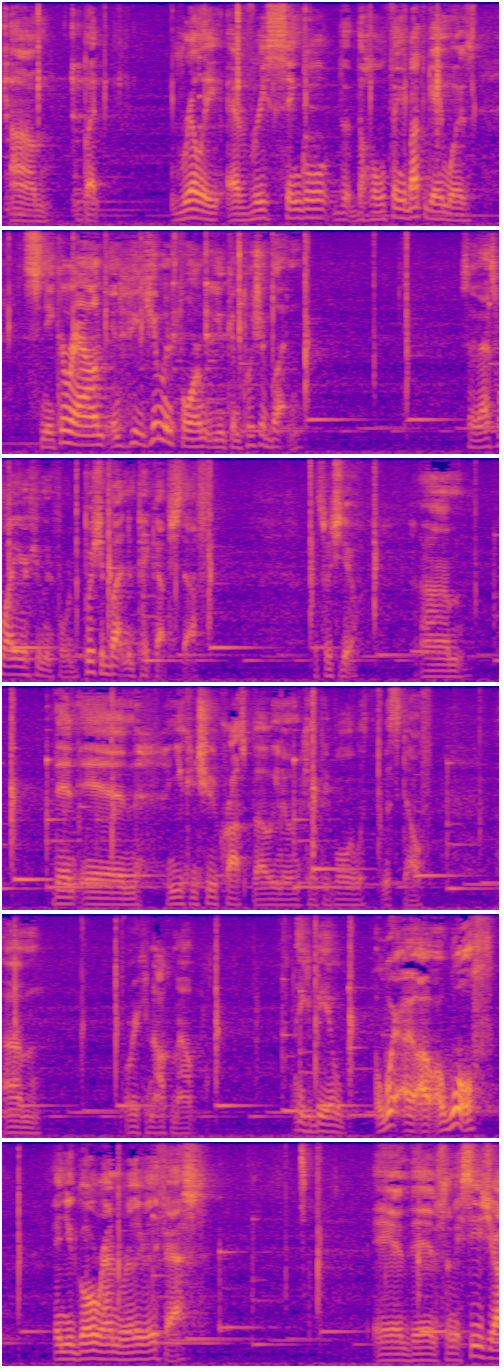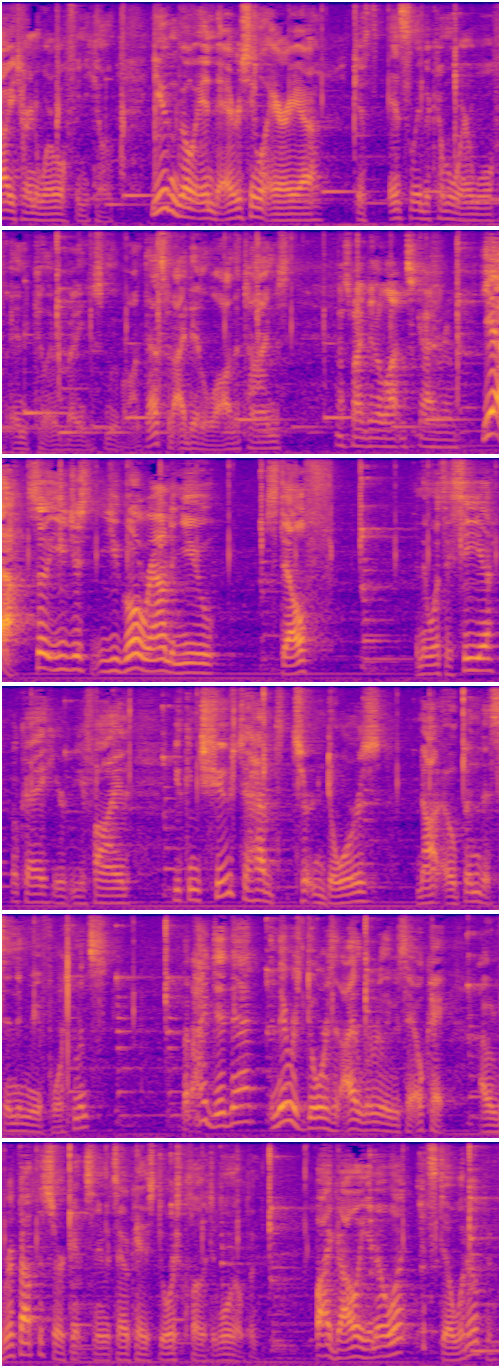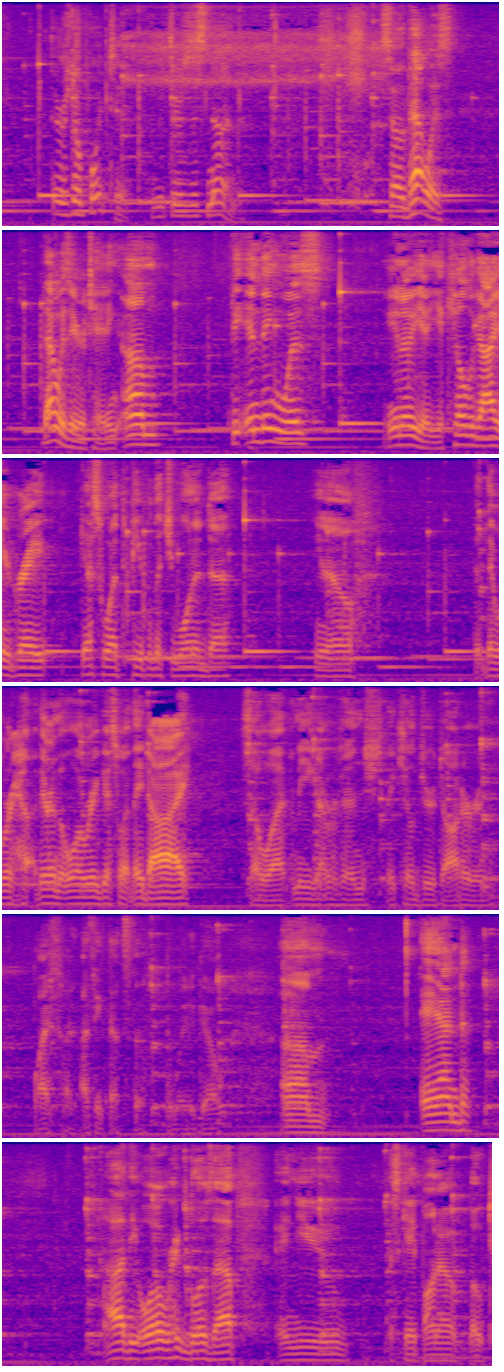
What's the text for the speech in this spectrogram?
Um, but really, every single the, the whole thing about the game was sneak around in human form. You can push a button. So that's why you're human form. Push a button and pick up stuff. That's what you do. Um, then in and you can shoot a crossbow, you know, and kill people with, with stealth, um, or you can knock them out. You can be a, a, a, a wolf, and you go around really really fast. And then if somebody sees you out, you turn to werewolf and you kill them. You can go into every single area, just instantly become a werewolf and kill everybody and just move on. That's what I did a lot of the times. That's why I did a lot in Skyrim. Yeah, so you just you go around and you stealth, and then once they see you, okay, you're you're fine. You can choose to have certain doors not open that send in reinforcements. But I did that, and there was doors that I literally would say, okay, I would rip out the circuits, and it would say, okay, this door's closed, it won't open. By golly, you know what? It still would open. There was no point to it. There's just none. So that was that was irritating. Um, the ending was, you know, you, you kill the guy, you're great. Guess what? The people that you wanted to, you know, that they were they're in the oil rig. Guess what? They die. So what? I mean, you got revenge. They killed your daughter and wife. I, I think that's the, the way to go. Um, and uh, the oil rig blows up, and you escape on a boat.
